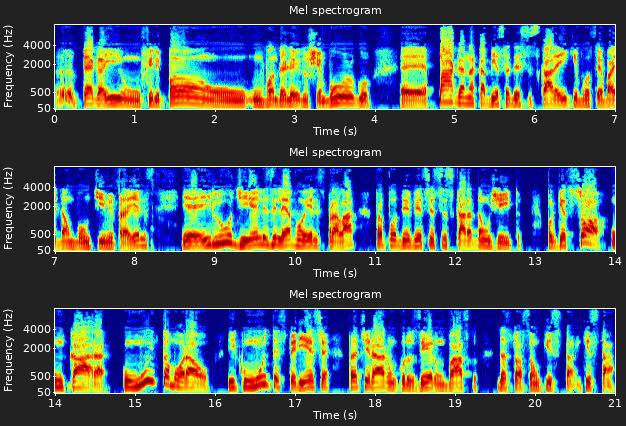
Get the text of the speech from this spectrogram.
eh, pega aí um Filipão, um, Vanderlei Luxemburgo, é, paga na cabeça desses caras aí que você vai dar um bom time para eles, é, ilude eles e levam eles para lá para poder ver se esses caras dão jeito. Porque só um cara com muita moral e com muita experiência para tirar um Cruzeiro, um Vasco da situação que está. Que está.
